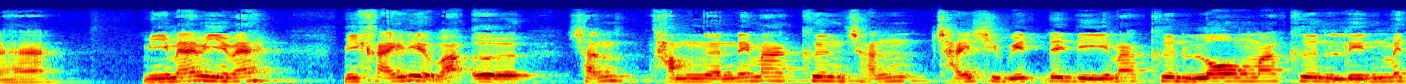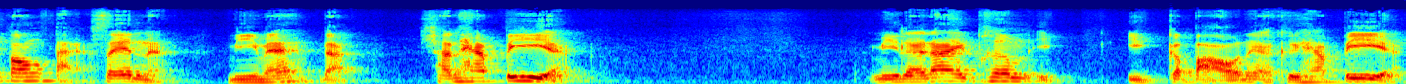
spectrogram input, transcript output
นะฮะมีไหมมีไหมมีใครที่แบบว่า เออ ฉันทำเงินได้มากขึ้น ฉันใช้ชีวิตได้ดีมากขึ้นโล่งมากขึ้น ลิ้นไม่ต้องแตะเส้นอะ มีไหมแบบฉัน happy อะมีรายได้เพิ่มอีกอีกกระเป๋าเนี่ยคือ happy อะ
